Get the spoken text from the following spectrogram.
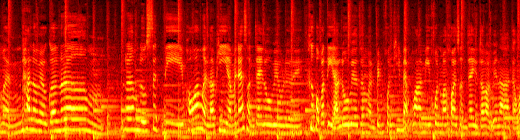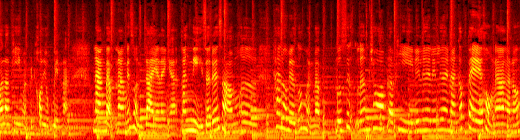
เหมือนท่านโลเวลก็เริ่ม เริ่มรู้สึกดี เพราะว่าเหมือนละพี่อะไม่ได้สนใจโลเวลเลย คือปกติอะโลเวลจะเหมือนเป็นคนที่แบบว่ามีคนมาคอยสนใจอยู่ตลอดเวลา แต่ว่าละพี่เหมือนเป็นข้อยกเว้นอะนางแบบนางไม่สนใจอะไรเงี้ยนางหนีซะด้วยซ้ำเออ ถ้าโรเบลก็เหมือนแบบรู้สึกเริ่มชอบละพีเรื่อยๆเรื่อยๆนางก็เปของนางอะเนาะ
